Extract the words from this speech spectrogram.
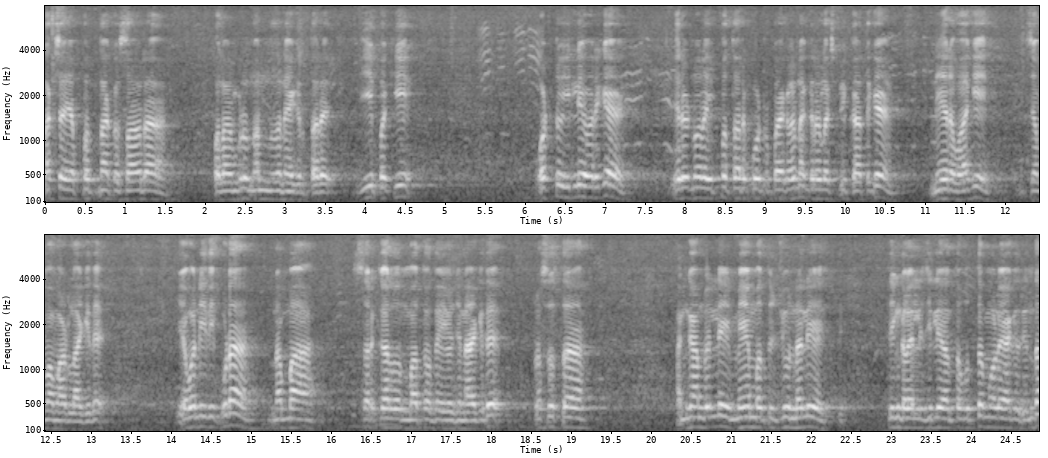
ಲಕ್ಷ ಎಪ್ಪತ್ನಾಲ್ಕು ಸಾವಿರ ಫಲಾನುಭವಿಗಳು ನೋಂದಣಿಯಾಗಿರ್ತಾರೆ ಈ ಪೈಕಿ ಒಟ್ಟು ಇಲ್ಲಿವರೆಗೆ ಎರಡು ನೂರ ಇಪ್ಪತ್ತಾರು ಕೋಟಿ ರೂಪಾಯಿಗಳನ್ನು ಗೃಹಲಕ್ಷ್ಮಿ ಖಾತೆಗೆ ನೇರವಾಗಿ ಜಮಾ ಮಾಡಲಾಗಿದೆ. ಯವನಿಧಿ ಕೂಡ ನಮ್ಮ ಸರ್ಕಾರದ ಒಂದು ಮಹತ್ವದ ಯೋಜನೆ ಆಗಿದೆ. ಪ್ರಸ್ತುತ ಹಂಗಾಮದಲ್ಲಿ ಮೇ ಮತ್ತು ಜೂನ್ನಲ್ಲಿ ತಿಂಗಳಲ್ಲಿ ಜಿಲ್ಲೆಯಂತ ಉತ್ತಮ ಮಳೆಯಾಗಿದ್ದರಿಂದ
